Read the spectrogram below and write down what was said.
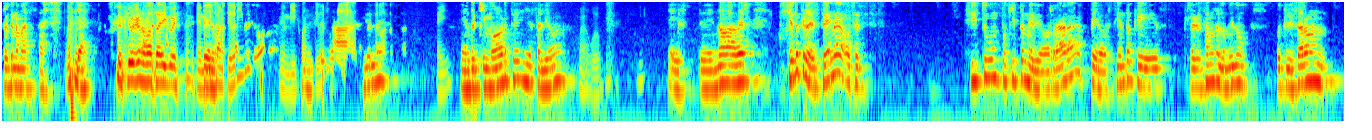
Creo que nada más. ya. Creo que nomás ahí, güey. En Pero- Big Bang Theory, güey. En Big Bang Theory. Ah, sí. Ahí. En Ricky Morty ya salió. Ah, huevo. Este, no, a ver, siento que la escena, o sea, sí estuvo un poquito medio rara, pero siento que es, regresamos a lo mismo, utilizaron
